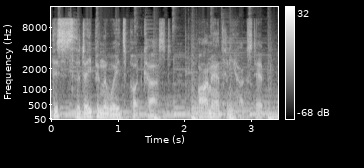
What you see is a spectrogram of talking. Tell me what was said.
This is the Deep in the Weeds podcast. I'm Anthony Huckstep.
